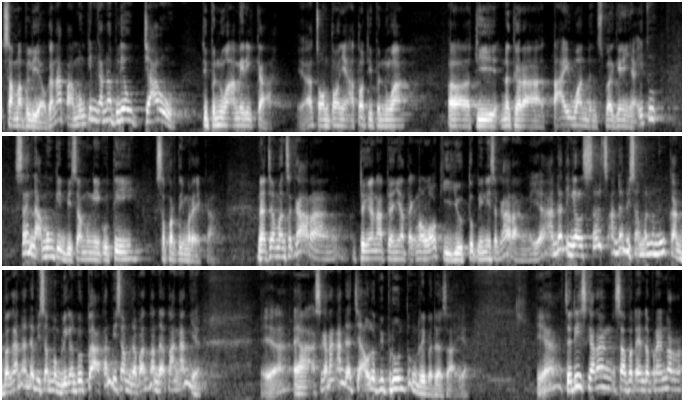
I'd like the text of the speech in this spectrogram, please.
sama beliau. Kenapa? Mungkin karena beliau jauh di benua Amerika ya contohnya atau di benua uh, di negara Taiwan dan sebagainya itu saya tidak mungkin bisa mengikuti seperti mereka. Nah zaman sekarang dengan adanya teknologi YouTube ini sekarang ya Anda tinggal search Anda bisa menemukan bahkan Anda bisa membelikan bahkan bisa mendapatkan tanda tangannya. Ya, ya sekarang Anda jauh lebih beruntung daripada saya. Ya, jadi sekarang sahabat entrepreneur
